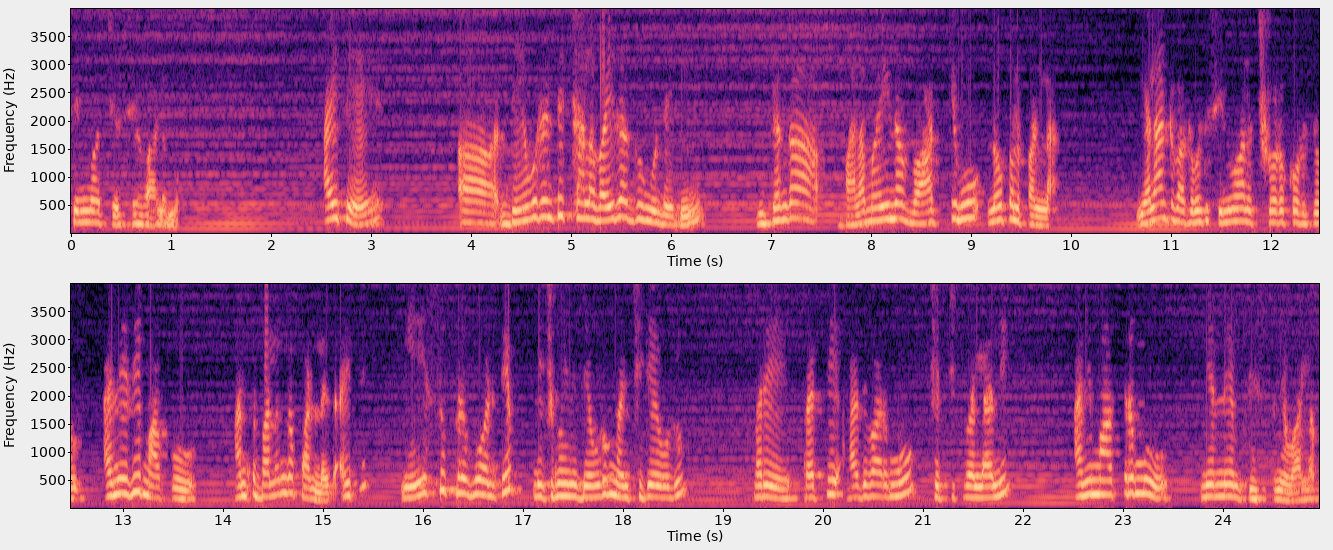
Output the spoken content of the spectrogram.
సినిమా చూసేవాళ్ళము. అయితే దేవుడంటే చాలా వైరాగ్యం ఉండేది. నిజంగా బలమైన వాక్యము లోపల పడల. ఎలాంటి వాక్యం అంటే సినిమాలు చూడకూడదు అనేది మాకు అంత బలంగా పడలేదు. అయితే యేసు ప్రభు అంటే నిజమైన దేవుడు మంచి దేవుడు. మరి ప్రతి ఆదివారము చర్చికి వెళ్ళాలి అని మాత్రము నిర్ణయం తీసుకునే వాళ్ళం.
